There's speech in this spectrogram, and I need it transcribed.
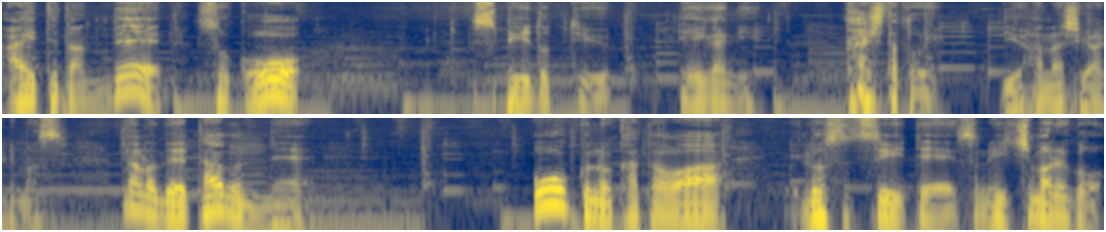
空いてたんでそこをスピードっていう映画に貸したという話があります。なので多分ね多くの方はロスついてその105、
